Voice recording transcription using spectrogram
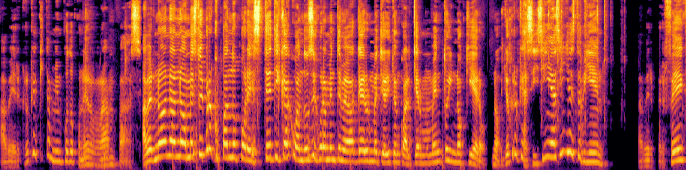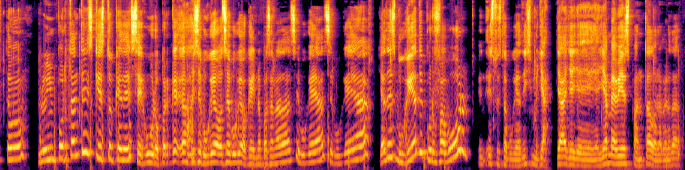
A ver, creo que aquí también puedo poner rampas. A ver, no, no, no, me estoy preocupando por estética cuando seguramente me va a caer un meteorito en cualquier momento y no quiero. No, yo creo que así, sí, así ya está bien. A ver, perfecto. Lo importante es que esto quede seguro, porque... ¡Ay, se bugueó, se bugueó! Ok, no pasa nada, se buguea, se buguea. ¡Ya desbugueate, por favor! Esto está bugueadísimo, ya, ya, ya, ya, ya, ya me había espantado, la verdad.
